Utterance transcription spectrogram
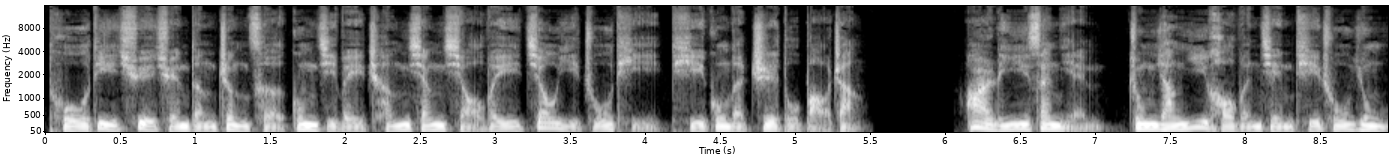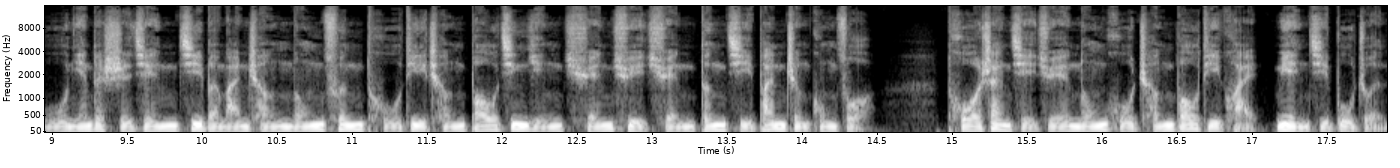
土地确权等政策供给为城乡小微交易主体提供了制度保障。二零一三年，中央一号文件提出，用五年的时间基本完成农村土地承包经营权确权登记颁证工作，妥善解决农户承包地块面积不准、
